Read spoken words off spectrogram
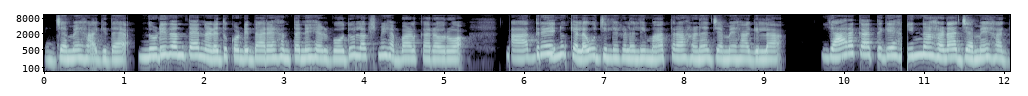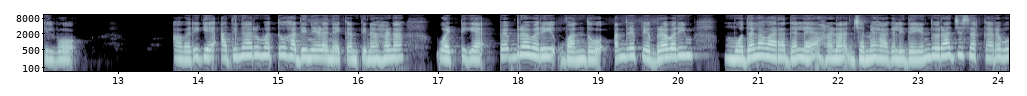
ಜಮೆ ಆಗಿದೆ. ನುಡಿದಂತೆ ನಡೆದುಕೊಂಡಿದ್ದಾರೆ ಅಂತಲೇ ಹೇಳ್ಬೋದು ಲಕ್ಷ್ಮಿ ಹೆಬ್ಬಾಳ್ಕರ್ ಅವರು. ಆದ್ರೆ ಇನ್ನು ಕೆಲವು ಜಿಲ್ಲೆಗಳಲ್ಲಿ ಮಾತ್ರ ಹಣ ಜಮೆ ಆಗಿಲ್ಲ. ಯಾರ ಖಾತೆಗೆ ಇನ್ನ ಹಣ ಜಮೆ ಆಗಿಲ್ವೋ? ಅವರಿಗೆ ಹದಿನಾರು ಮತ್ತು ಹದಿನೇಳನೇ ಕಂತಿನ ಹಣ ಒಟ್ಟಿಗೆ ಫೆಬ್ರವರಿ ಒಂದು ಅಂದರೆ ಫೆಬ್ರವರಿ ಮೊದಲ ವಾರದಲ್ಲೇ ಹಣ ಜಮೆ ಆಗಲಿದೆ ಎಂದು ರಾಜ್ಯ ಸರ್ಕಾರವು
